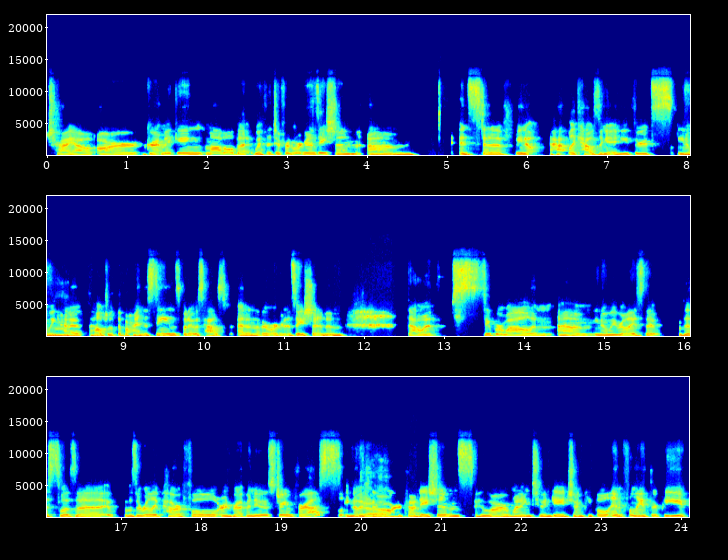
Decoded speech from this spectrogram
try out our grant making model but with a different organization. Um, instead of you know ha- like housing it in youth roots you know Mhm. we kind of helped with the behind the scenes but it was housed at another organization. And that went super well. And um, you know we realized that this was a it was a really powerful earned revenue stream for us you know if there are foundations who are wanting to engage young people in philanthropy.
